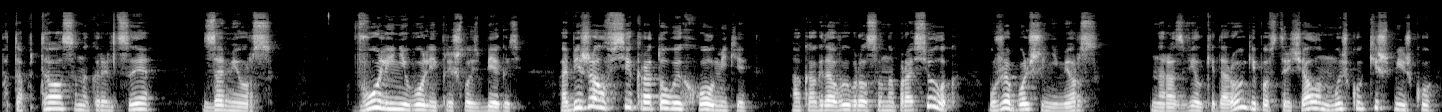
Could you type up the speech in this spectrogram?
Потоптался на крыльце, замерз. Волей-неволей пришлось бегать. Обежал все кротовые холмики, а когда выбрался на проселок, уже больше не мерз. На развилке дороги повстречал он мышку-кишмишку,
